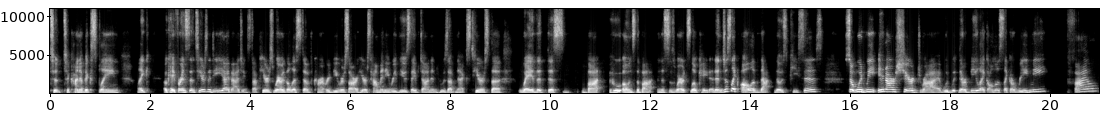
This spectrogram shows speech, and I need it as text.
to, to kind of explain like, okay, for instance, here's the DEI badging stuff. Here's where the list of current reviewers are. Here's how many reviews they've done and who's up next. Here's the way that this bot, who owns the bot, and this is where it's located. And just like all of that, those pieces. So would we, in our shared drive, would we- there be like almost like a README file?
